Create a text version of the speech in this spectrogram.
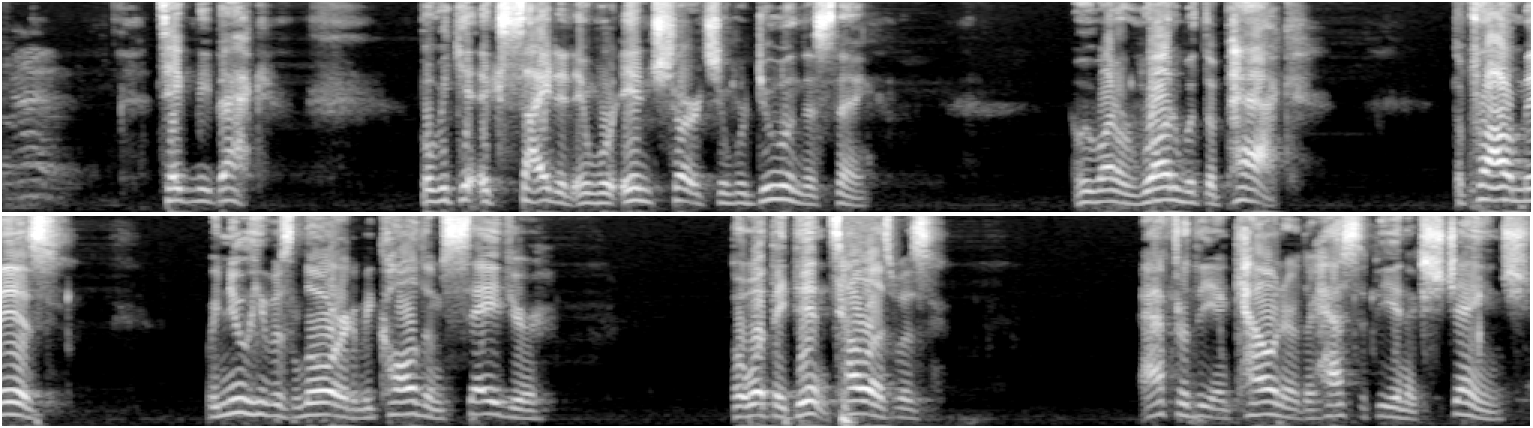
Amen. Take me back. But we get excited and we're in church and we're doing this thing. And we want to run with the pack. The problem is, we knew he was Lord and we called him Savior. But what they didn't tell us was after the encounter, there has to be an exchange.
